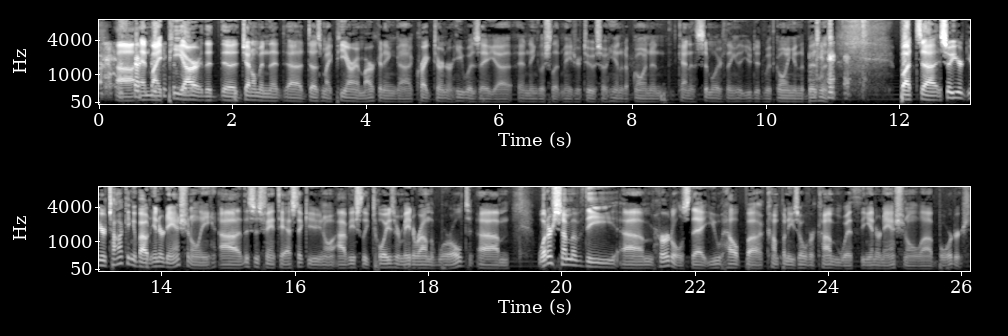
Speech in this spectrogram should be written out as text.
uh, and my PR, the the gentleman that uh, does my PR and marketing, uh, Craig Turner, he was a uh, an English lit major too. So he ended up going in kind of similar thing that you did with going into business. But uh, so you're you're talking about internationally. Uh, this is fantastic. You, you, know, obviously toys are made around the world. Um, what are some of the um, hurdles that you help uh, companies overcome with the international uh, borders?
